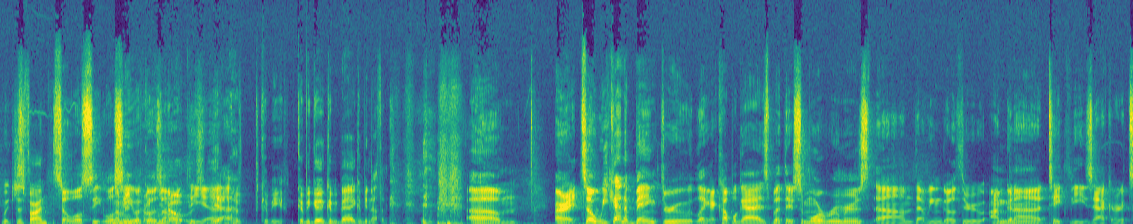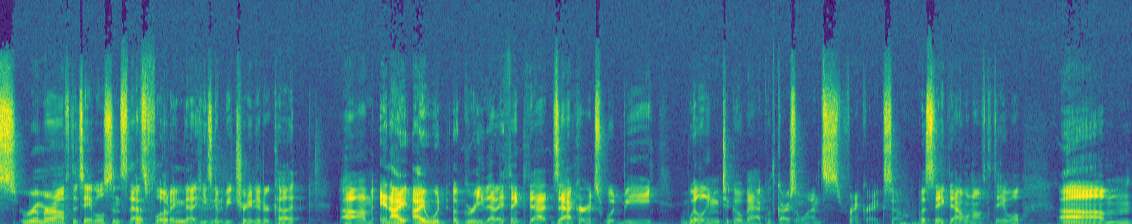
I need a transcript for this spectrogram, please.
Which is fine. So we'll see. We'll I see mean, what goes who on with the. Uh, Yeah, could be could be good, could be bad, could be nothing. Um, all right, so we kind of banged through like a couple guys, but there's some more rumors um, that we can go through. I'm gonna take the Zach Ertz rumor off the table since that's floating that he's gonna be traded or cut. Um, and I I would agree that I think that Zach Ertz would be willing to go back with Carson Wentz, Frank Reich. So let's take that one off the table. Um,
